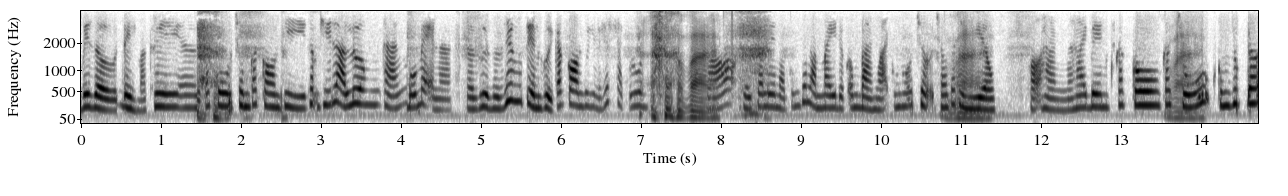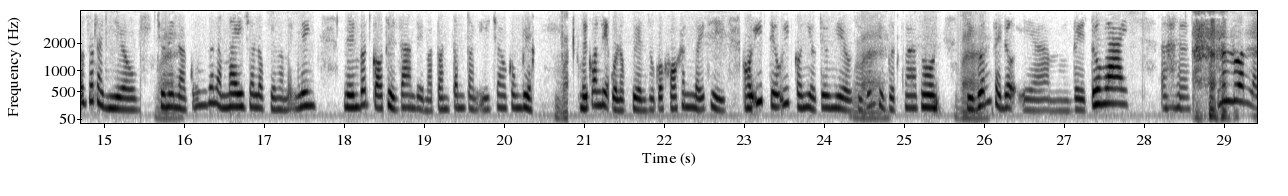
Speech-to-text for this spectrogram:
Bây giờ để mà thuê ờ, các cô trông các con thì thậm chí là lương tháng bố mẹ là, là gửi riêng tiền gửi các con coi như là hết sạch luôn. Và đó thế cho nên là cũng rất là may được ông bà ngoại cũng hỗ trợ cho rất là Và- nhiều. Họ hàng hai bên các cô các Và- chú cũng giúp đỡ rất là nhiều. Cho Và- nên là cũng rất là may cho Lộc Huyền và Mạnh Linh nên vẫn có thời gian để mà toàn tâm toàn ý cho công việc. Và- với quan niệm của Lộc Huyền dù có khó khăn mấy thì có ít tiêu ít có nhiều tiêu nhiều thì Và- vẫn phải vượt qua thôi. Và thì vẫn phải đợi à, về tương lai. Luôn luôn là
